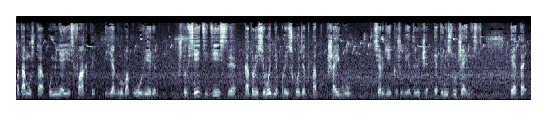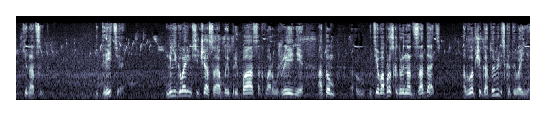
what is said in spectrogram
Потому что у меня есть факты, и я глубоко уверен, что все эти действия, которые сегодня происходят от Шойгу Сергея Кожугетовича, это не случайность. Это геноцид. И третье. Мы не говорим сейчас о боеприпасах, вооружении, о том, э, те вопросы, которые надо задать. А вы вообще готовились к этой войне?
